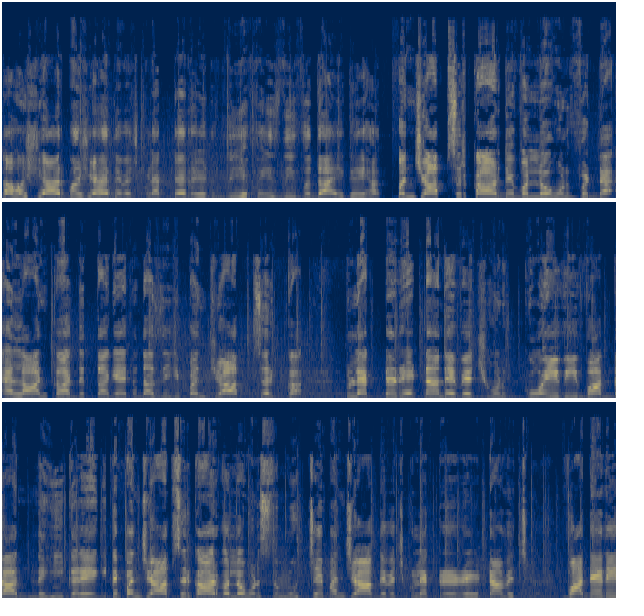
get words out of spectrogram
ਤਾਂ ਹੁਸ਼ਿਆਰਪੁਰ ਸ਼ਹਿਰ ਦੇ ਵਿੱਚ ਕਲੈਕਟਰ ਰੇਟ 20 ਫੀਸਦੀ ਵਧਾਏ ਗਏ ਹਨ। ਪੰਜਾਬ ਸਰਕਾਰ ਦੇ ਵੱਲੋਂ ਹੁਣ ਵੱਡਾ ਐਲਾਨ ਕਰ ਦਿੱਤਾ ਗਿਆ ਹੈ ਤੇ ਦੱਸਦੀ ਕਿ ਪੰਜਾਬ ਸਰਕਾਰ ਕਲੈਕਟਰ ਰੇਟਾਂ ਦੇ ਵਿੱਚ ਹੁਣ ਕੋਈ ਵੀ ਵਾਧਾ ਨਹੀਂ ਕਰੇਗੀ ਤੇ ਪੰਜਾਬ ਸਰਕਾਰ ਵੱਲੋਂ ਹੁਣ ਸਮੁੱਚੇ ਪੰਜਾਬ ਦੇ ਵਿੱਚ ਕਲੈਕਟਰ ਰੇਟਾਂ ਵਿੱਚ ਵਾਧੇ ਦੀ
